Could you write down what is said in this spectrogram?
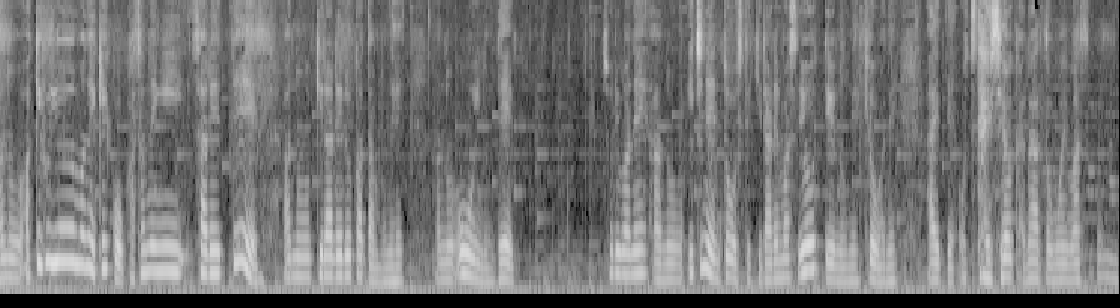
あの秋冬もね結構重ね着されてあの着られる方もねあの多いのでそれはねあの1年通して着られますよっていうのをね今日はねあえてお伝えしようかなと思います。うん、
